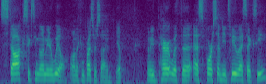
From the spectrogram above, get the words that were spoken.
stock 60 millimeter wheel on the compressor side. Yep. And we pair it with the S472 SXE.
